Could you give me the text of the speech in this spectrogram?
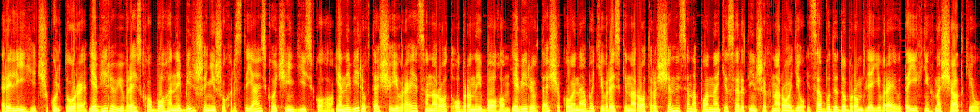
релігії чи культури. Я вірю в єврейського бога не більше, ніж у християнського чи індійського. Я не вірю в те, що євреї це народ обраний Богом. Я вірю в те, що коли-небудь єврейський народ розчиниться на планеті серед інших народів, і це буде добром для євреїв та їхніх нащадків.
